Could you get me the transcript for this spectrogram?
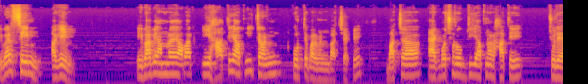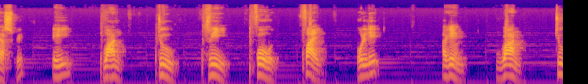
এবার সেম আগেন এইভাবে আমরা আবার এই হাতে আপনি টার্ন করতে পারবেন বাচ্চাকে। বাচ্চা এক বছর অবধি আপনার হাতে চলে আসবে। এই one two three four five hold it again one two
